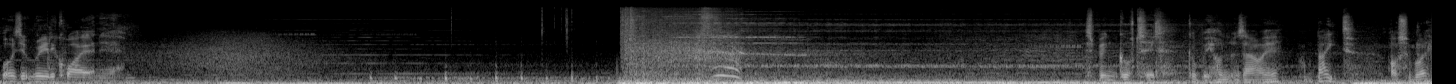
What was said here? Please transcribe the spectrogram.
or is it really quiet in here? It's been gutted. Could be hunters out here. Bait, possibly.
